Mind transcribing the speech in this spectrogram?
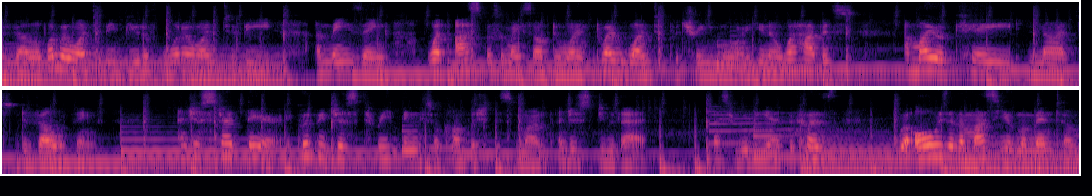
develop? What do I want to be beautiful? What do I want to be amazing? What aspects of myself do I do I want to portray more? You know, what habits am I okay not developing? And just start there. It could be just three things to accomplish this month and just do that. That's really it. Because we're always at the mercy of momentum.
